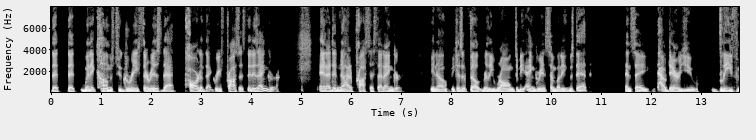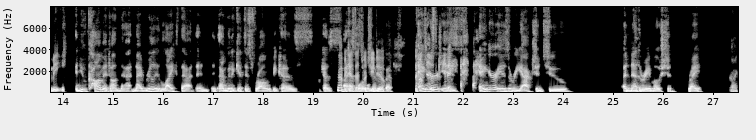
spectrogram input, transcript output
that that when it comes to grief, there is that part of that grief process that is anger, and I didn't know how to process that anger, you know, because it felt really wrong to be angry at somebody who was dead, and say, "How dare you leave me?" and you comment on that, and I really like that. And I'm going to get this wrong because because, No, I because have that's what horrible you memory, do. But anger is anger is a reaction to another emotion, right? Right.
